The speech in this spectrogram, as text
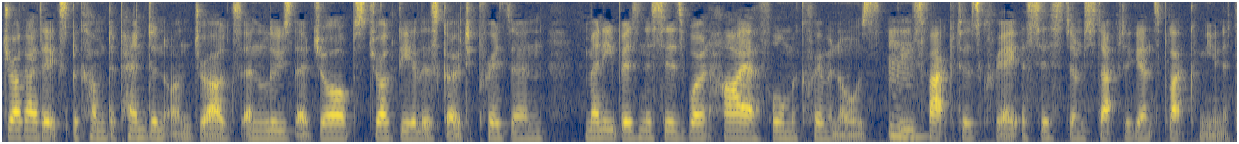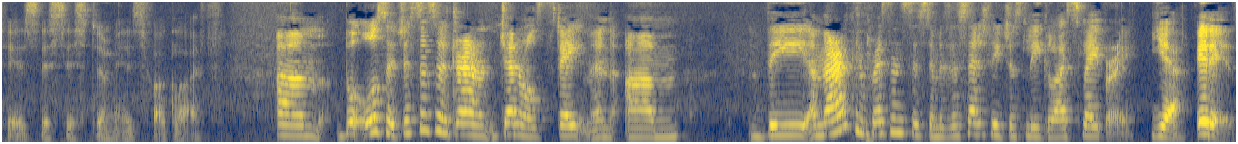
drug addicts become dependent on drugs and lose their jobs. Drug dealers go to prison. Many businesses won't hire former criminals. Mm. These factors create a system stacked against black communities. This system is thug life. Um, but also, just as a gen- general statement, um, the American prison system is essentially just legalized slavery. Yeah, It is.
